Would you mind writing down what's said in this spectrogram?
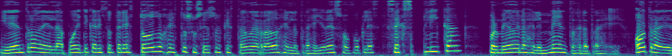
Y dentro de la poética Aristóteles, todos estos sucesos que están narrados en la tragedia de Sófocles se explican por medio de los elementos de la tragedia. Otra de,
